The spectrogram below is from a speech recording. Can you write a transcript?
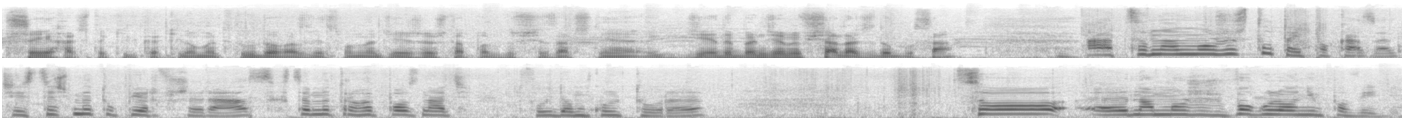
przyjechać te kilka kilometrów do Was, więc mam nadzieję, że już ta podróż się zacznie, kiedy będziemy wsiadać do busa. A co nam możesz tutaj pokazać? Jesteśmy tu pierwszy raz, chcemy trochę poznać Twój Dom Kultury. Co e, nam możesz w ogóle o nim powiedzieć?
